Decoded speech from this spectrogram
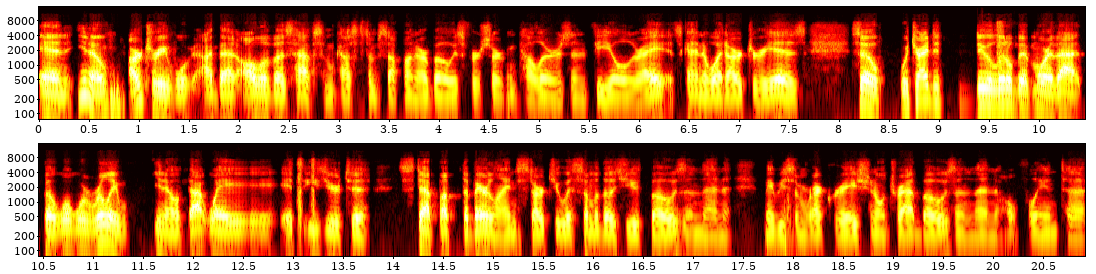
And you know, archery, I bet all of us have some custom stuff on our bows for certain colors and feel, right? It's kind of what archery is. So we tried to do a little bit more of that, but what we're really, you know, that way it's easier to step up the bear line, start you with some of those youth bows and then maybe some recreational trad bows and then hopefully into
